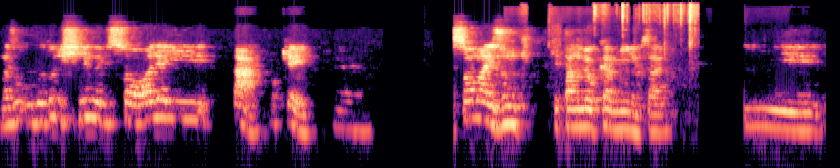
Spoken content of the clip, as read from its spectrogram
Mas o, o Doutor Destino, ele só olha e. Tá, ok. É, só mais um que, que tá no meu caminho, sabe? E.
